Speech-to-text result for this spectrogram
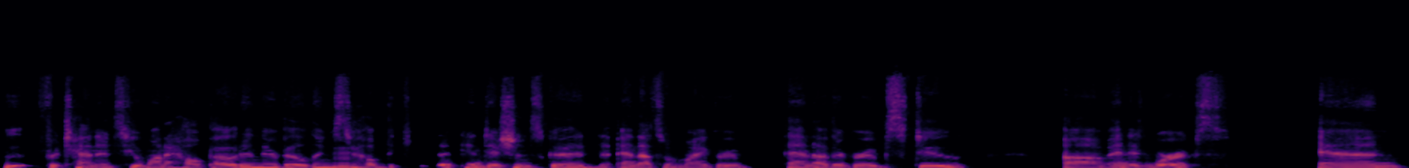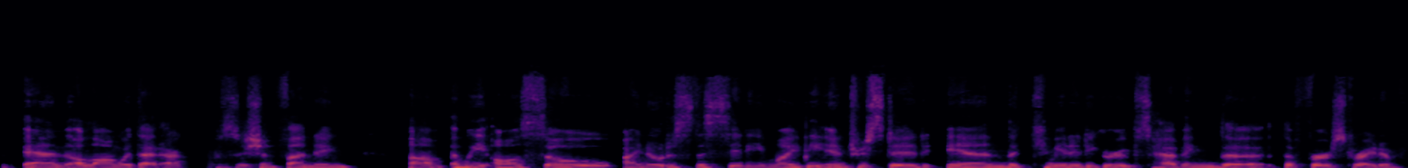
who, for tenants who want to help out in their buildings mm. to hmm. help the, keep the conditions good. And that's what my group and other groups do. Um, and it works and and along with that acquisition funding um, and we also i noticed the city might be interested in the community groups having the the first right of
